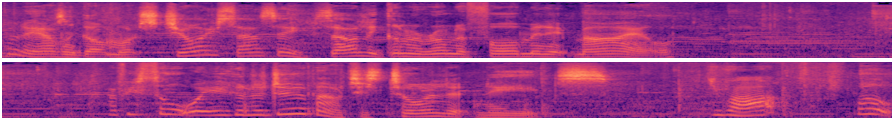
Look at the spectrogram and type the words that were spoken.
Well, he hasn't got much choice, has he? He's hardly going to run a four-minute mile. Have you thought what you're going to do about his toilet needs? You what? Well,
